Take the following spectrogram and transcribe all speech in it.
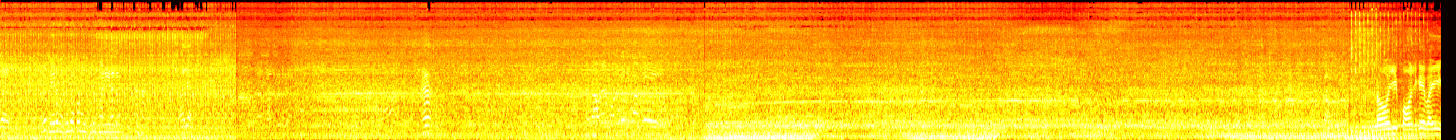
ਅਰੇ ਫੇਰ ਮੰਨੂਗਾ ਆਪਾਂ ਮੂੰਗਫਲੀ ਖਾਣੀ ਹਲੇ। ਆ ਜਾ। ਹਾਂ। ਲਓ ਜੀ ਪਹੁੰਚ ਗਏ ਬਾਈ।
